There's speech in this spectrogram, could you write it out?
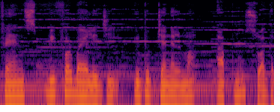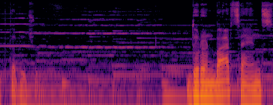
friends B four biology YouTube ચેનલમાં આપનું સ્વાગત કરું છું. ધોરણ બાર સાયન્સ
